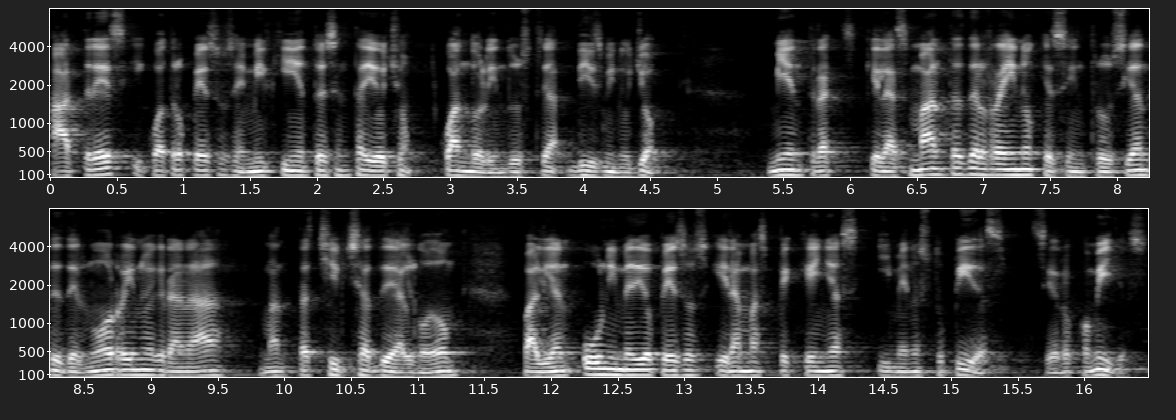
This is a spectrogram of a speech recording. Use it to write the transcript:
a tres y cuatro pesos en 1568 cuando la industria disminuyó. Mientras que las mantas del reino que se introducían desde el nuevo reino de Granada, mantas chipchas de algodón, valían un y medio pesos y eran más pequeñas y menos tupidas. Cierro comillas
